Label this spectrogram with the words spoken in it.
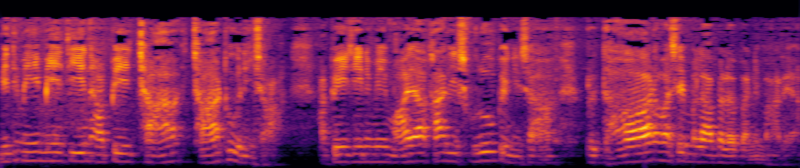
මෙන්න මේ මේ තියෙන අපේ චාටුව නිසා අපේ තියෙන මේ මායාකාරී ස්වરૂපේ නිසා ප්‍රධාන වශයෙන්ම ලාභ ලබන්නේ මායя.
